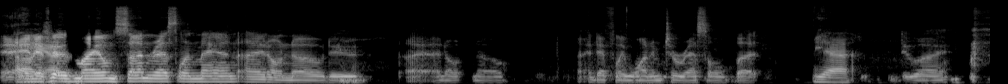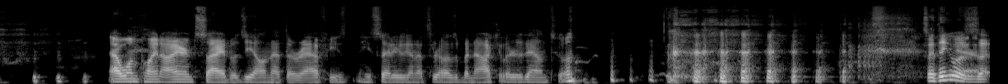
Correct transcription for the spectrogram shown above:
And if yeah. it was my own son wrestling, man, I don't know, dude. I, I don't know. I definitely want him to wrestle, but yeah. Do I? At one point, Ironside was yelling at the ref. He he said he was going to throw his binoculars down to him. So I think it was Yeah. uh,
